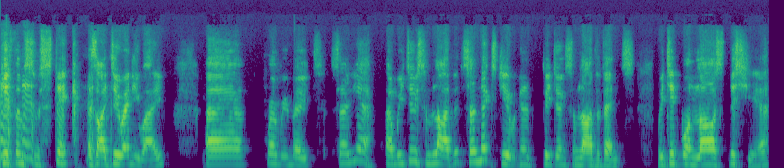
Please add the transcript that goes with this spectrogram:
give them some stick as I do anyway uh, when we meet. So yeah, and we do some live. So next year we're going to be doing some live events. We did one last this year,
